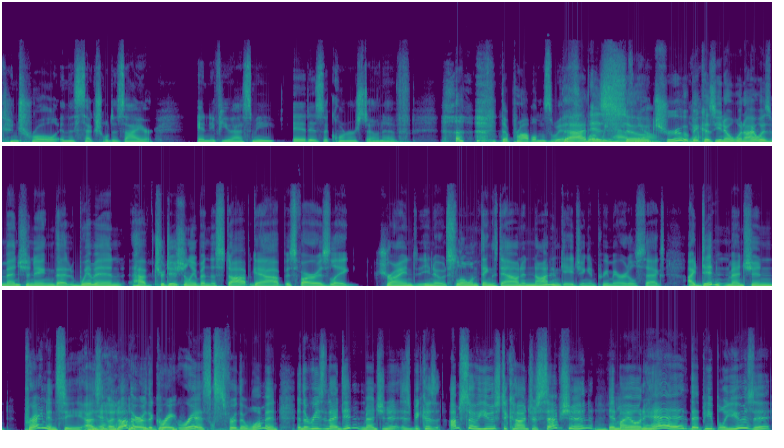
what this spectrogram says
control in the sexual desire. And if you ask me, it is a cornerstone of the problems with That what is we have That is so now. true Yeah. because you know when I was mentioning that women have traditionally been the stopgap as far as like trying to, you know slowing things down and not engaging in premarital sex I didn't mention pregnancy as Yeah. another of the great risks for the woman and the reason I didn't mention it is because I'm so used to contraception in my Mhm. own head that people use it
